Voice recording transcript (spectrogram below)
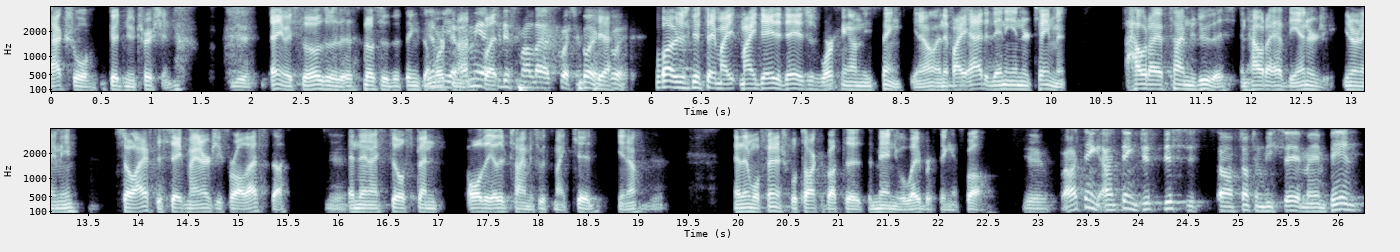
actual good nutrition. Yeah. anyway, so those are the, those are the things I'm Let working let on. Let me ask you this my last question. Go ahead. Yeah. Go ahead. Well, I was just gonna say my my day to day is just working on these things, you know. And if I added any entertainment, how would I have time to do this? And how would I have the energy? You know what I mean? So I have to save my energy for all that stuff. Yeah. And then I still spend all the other time is with my kid, you know. Yeah. And then we'll finish. We'll talk about the the manual labor thing as well. Yeah. But I think I think this this is um, something to be said, man. Ben,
